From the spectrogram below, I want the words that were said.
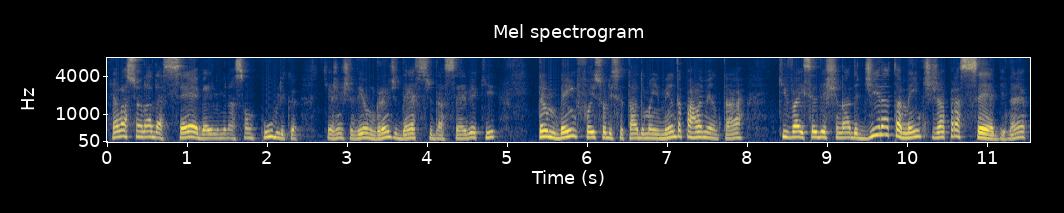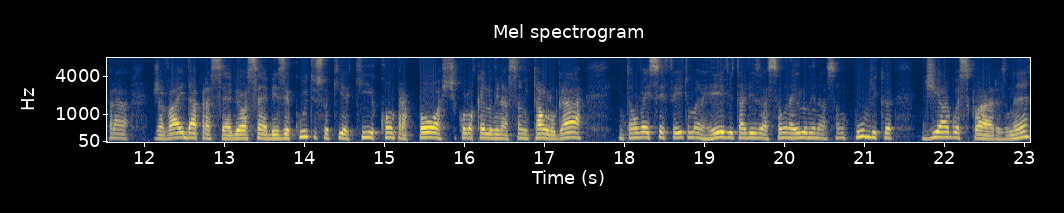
Relacionado à SEB, a iluminação pública, que a gente vê um grande déficit da SEB aqui, também foi solicitada uma emenda parlamentar que vai ser destinada diretamente já para a SEB, né? Pra, já vai dar para a SEB, ó, SEB, executa isso aqui, aqui, compra poste, coloca iluminação em tal lugar. Então vai ser feita uma revitalização na iluminação pública de Águas Claras, né?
